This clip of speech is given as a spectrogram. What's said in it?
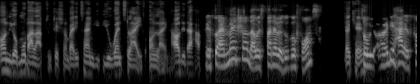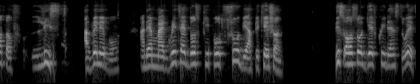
on your mobile application by the time you, you went live online. How did that happen? Okay, so I mentioned that we started with Google Forms. Okay. So we already had a sort of list available and then migrated those people to the application. This also gave credence to it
